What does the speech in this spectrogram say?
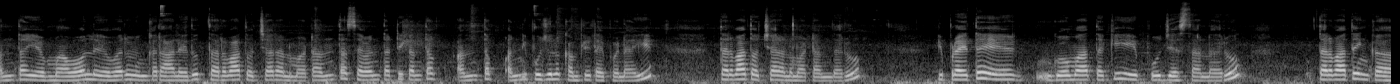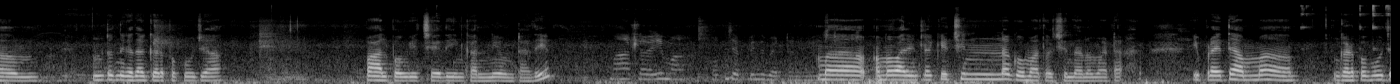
అంత అంతా మా వాళ్ళు ఎవరు ఇంకా రాలేదు. తర్వాత వచ్చారనమాట అంతా సెవెన్ థర్టీకి అంతా అంత అన్ని పూజలు కంప్లీట్ అయిపోయినాయి. తర్వాత వచ్చారనమాట అందరూ. ఇప్పుడైతే గోమాతకి పూజ చేస్తున్నారు. తర్వాత ఇంకా ఉంటుంది కదా గడప పూజ పాలు పొంగిచ్చేది ఇంకా అన్నీ ఉంటుంది. మా అట్లా వెయ్యి మా ఒక చెప్పింది పెట్టండి. మా అమ్మ వాళ్ళ ఇంట్లోకి చిన్న గోమాత వచ్చిందనమాట ఇప్పుడైతే అమ్మ గడప పూజ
